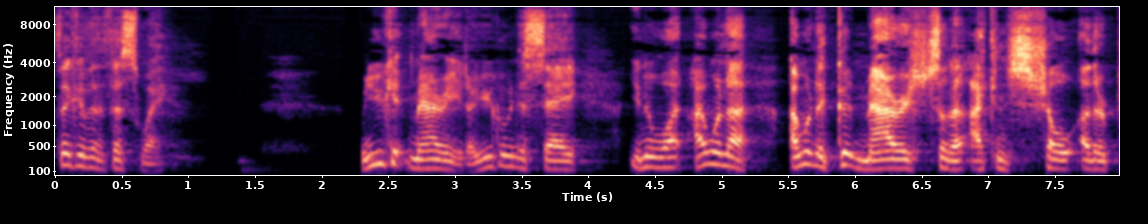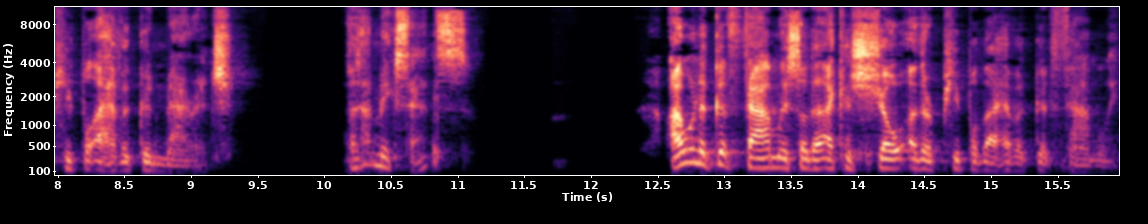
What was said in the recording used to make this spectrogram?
Think of it this way. When you get married, are you going to say, you know what, I want a, I want a good marriage so that I can show other people I have a good marriage? Does that make sense? I want a good family so that I can show other people that I have a good family.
